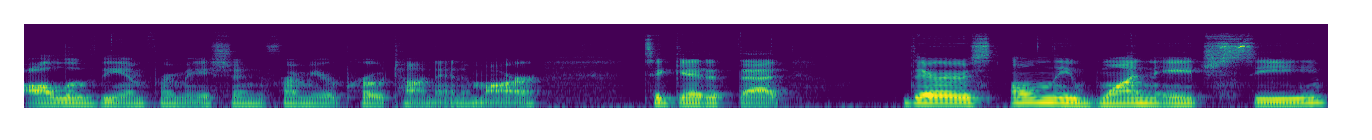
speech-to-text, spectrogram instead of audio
all of the information from your proton NMR to get at that there's only one HC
